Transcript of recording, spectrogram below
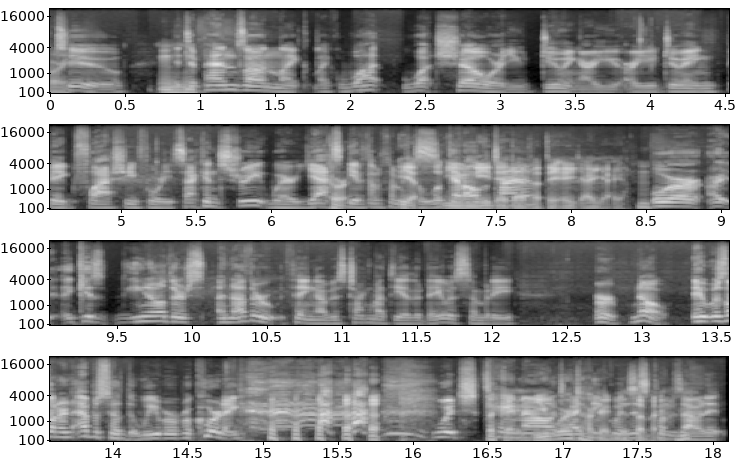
territory. too. Mhm. It depends on like like what what show are you doing? Are you are you doing big flashy Forty Second Street where yes, Correct. give them something yes, to look at all the time, the- yeah, yeah, yeah. or because you know there's another thing I was talking about the other day with somebody. Or no, it was on an episode that we were recording, which okay, came out. were I think when this somebody. comes out, it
